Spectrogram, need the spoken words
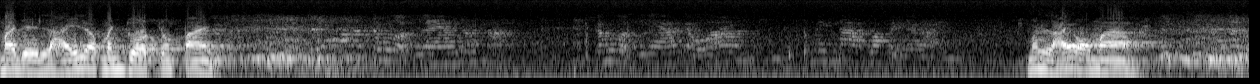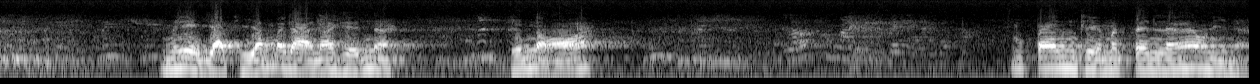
ไม่ได้ไหลหรอกมันหยดลงไปมันไหลออกมานี่อย่าเถียงไม่ได้นะเห็นนะเห็นห นอแล้วทำไมเป็นอย่างนั้นคะมันเป็นเถอะมันเป็นแล้วนี่นะ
